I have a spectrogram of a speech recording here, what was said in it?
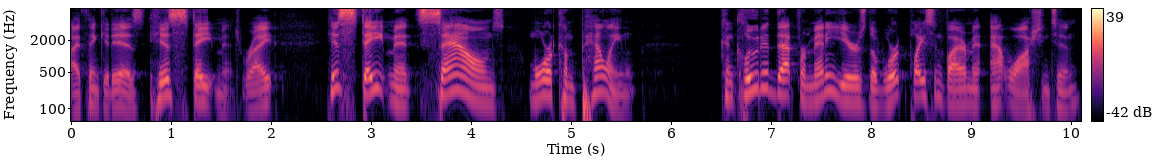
I think it is. His statement, right? His statement sounds more compelling concluded that for many years the workplace environment at Washington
